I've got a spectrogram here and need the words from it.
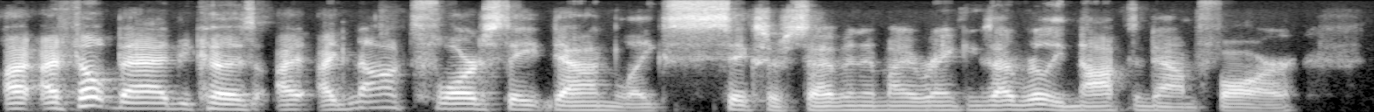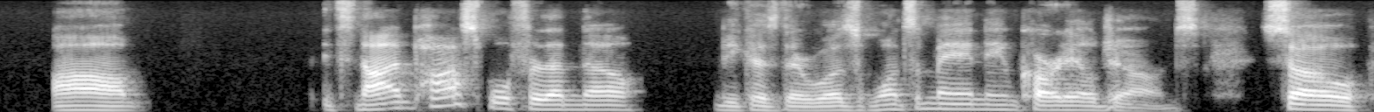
I, I felt bad because I, I knocked Florida State down like six or seven in my rankings. I really knocked them down far. Um it's not impossible for them though, because there was once a man named Cardale Jones. So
